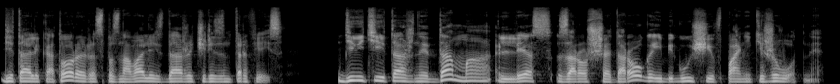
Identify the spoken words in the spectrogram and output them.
детали которой распознавались даже через интерфейс – Девятиэтажные дома, лес, заросшая дорога и бегущие в панике животные.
